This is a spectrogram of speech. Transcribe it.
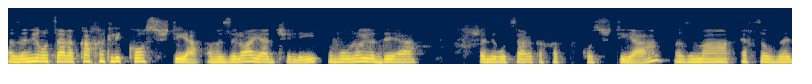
אז אני רוצה לקחת לי כוס שתייה, אבל זה לא היד שלי, והוא לא יודע שאני רוצה לקחת כוס שתייה, אז מה, איך זה עובד?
